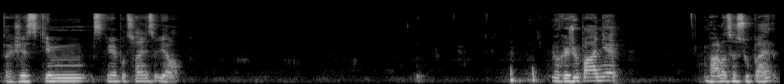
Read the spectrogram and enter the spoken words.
Takže s tím, s tím je potřeba něco dělat. No každopádně, Vánoce super.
